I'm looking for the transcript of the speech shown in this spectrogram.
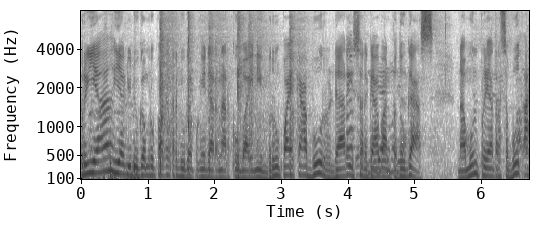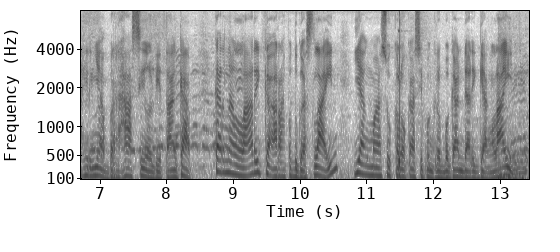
Pria yang diduga merupakan terduga pengedar narkoba ini berupaya kabur dari sergapan petugas. Namun pria tersebut akhirnya berhasil ditangkap karena lari ke arah petugas lain yang masuk ke lokasi penggerbekan dari gang lain.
